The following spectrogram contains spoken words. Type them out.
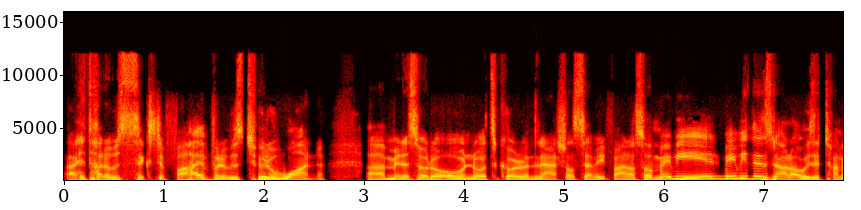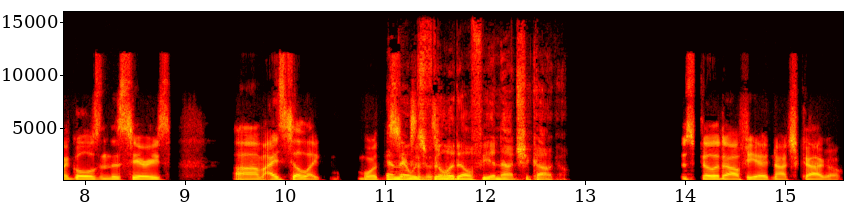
I thought it was six to five, but it was two to one. Uh, Minnesota over North Dakota in the national semifinal. So maybe maybe there's not always a ton of goals in this series. Um, I still like more. Than. And that was Philadelphia, one. not Chicago. It's Philadelphia, not Chicago.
